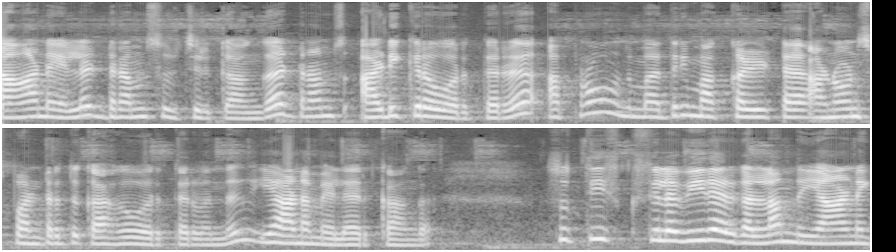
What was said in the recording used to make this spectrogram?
யானையில் ட்ரம்ஸ் வச்சுருக்காங்க. ட்ரம்ஸ் அடிக்கிற ஒருத்தர் அப்புறம் இந்த மாதிரி மக்கள்கிட்ட அனௌன்ஸ் பண்ணுறதுக்காக ஒருத்தர் வந்து யானை மேலே இருக்காங்க. சுற்றி சில வீரர்கள்லாம் அந்த யானை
